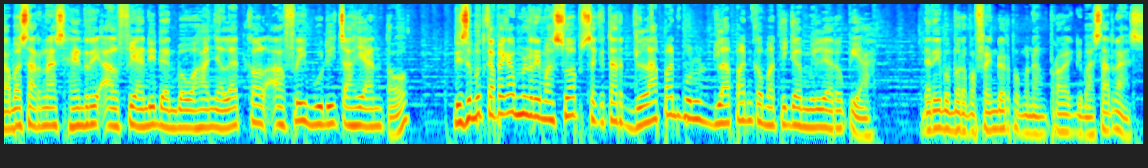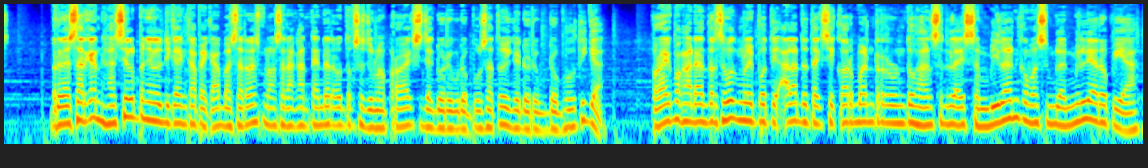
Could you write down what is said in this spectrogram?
Kabasarnas Henry Alfiandi dan bawahannya Letkol Afri Budi Cahyanto disebut KPK menerima suap sekitar 88,3 miliar rupiah dari beberapa vendor pemenang proyek di Basarnas. Berdasarkan hasil penyelidikan KPK, Basarnas melaksanakan tender untuk sejumlah proyek sejak 2021 hingga 2023 Proyek pengadaan tersebut meliputi alat deteksi korban reruntuhan senilai 9,9 miliar rupiah,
